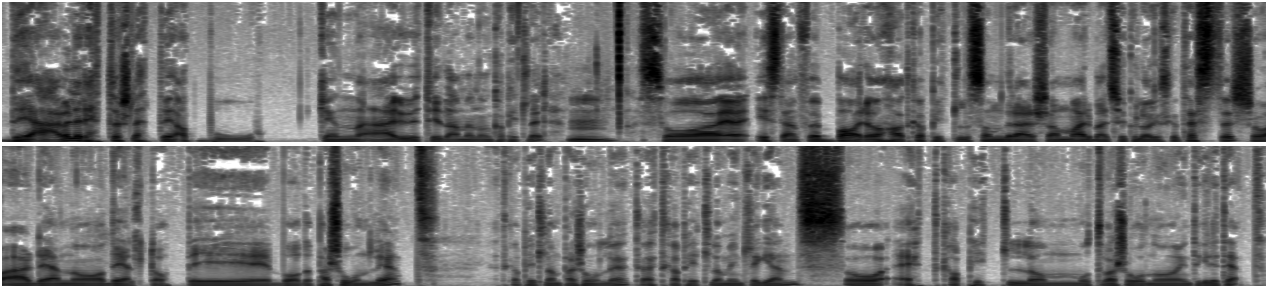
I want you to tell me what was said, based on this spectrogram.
Det er vel rett og slett det at bok boken er utvida med noen kapitler. Mm. Så eh, istedenfor bare å ha et kapittel som dreier seg om arbeidspsykologiske tester, så er det nå delt opp i både personlighet, et kapittel om personlighet, et kapittel om intelligens og et kapittel om motivasjon og integritet.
